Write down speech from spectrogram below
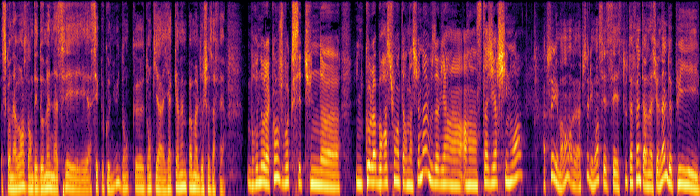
parce qu'on avance dans des domaines assez, assez peu connus. Donc, euh, donc il y, a, il y a quand même pas mal de choses à faire. Bruno Lacan, je vois que c'est une, euh, une collaboration internationale. Vous aviez un, un stagiaire chinois? Absolument, absolument. C'est tout à fait international depuis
